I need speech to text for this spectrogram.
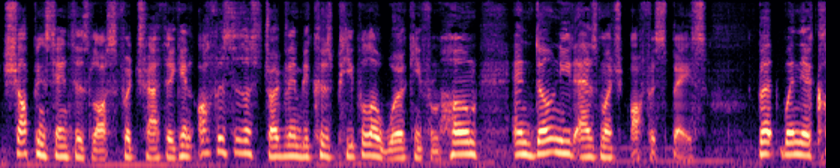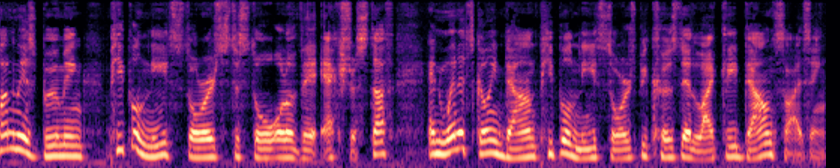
shopping centers lost foot traffic, and offices are struggling because people are working from home and don't need as much office space. But when the economy is booming, people need storage to store all of their extra stuff. And when it's going down, people need storage because they're likely downsizing.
